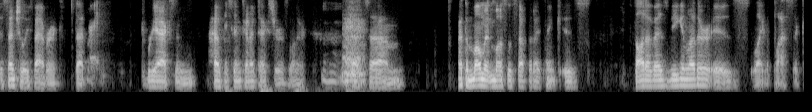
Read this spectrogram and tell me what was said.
essentially fabric that Right. reacts and has the same kind of texture as leather Mhm. but um, at the moment most of the stuff that i think is thought of as vegan leather is like a plastic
